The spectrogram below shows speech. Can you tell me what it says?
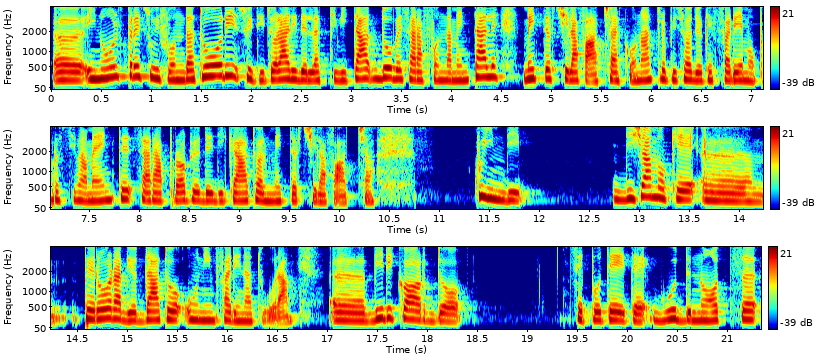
eh, inoltre sui fondatori, sui titolari dell'attività, dove sarà fondamentale metterci la faccia. Ecco, un altro episodio che faremo prossimamente sarà proprio dedicato al metterci la faccia. Quindi Diciamo che eh, per ora vi ho dato un'infarinatura. Eh, vi ricordo se potete Good Notes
